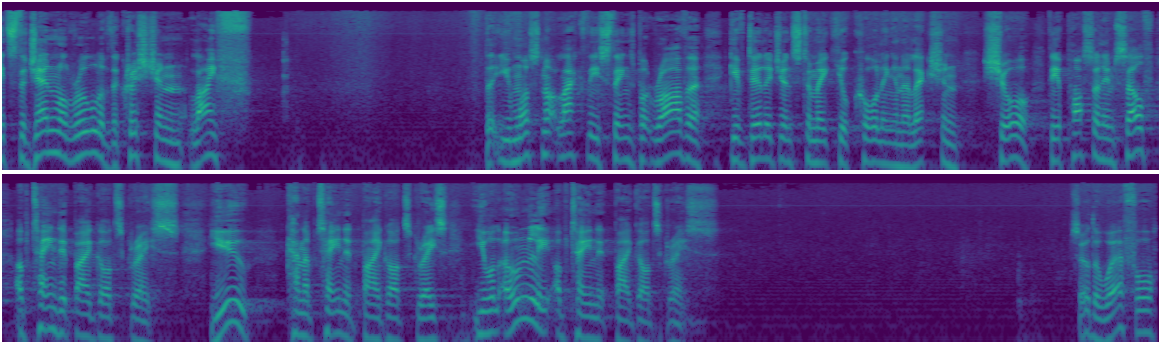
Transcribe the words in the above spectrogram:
It's the general rule of the Christian life that you must not lack these things, but rather give diligence to make your calling and election sure. The apostle himself obtained it by God's grace. You can obtain it by God's grace. You will only obtain it by God's grace. So the wherefore.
